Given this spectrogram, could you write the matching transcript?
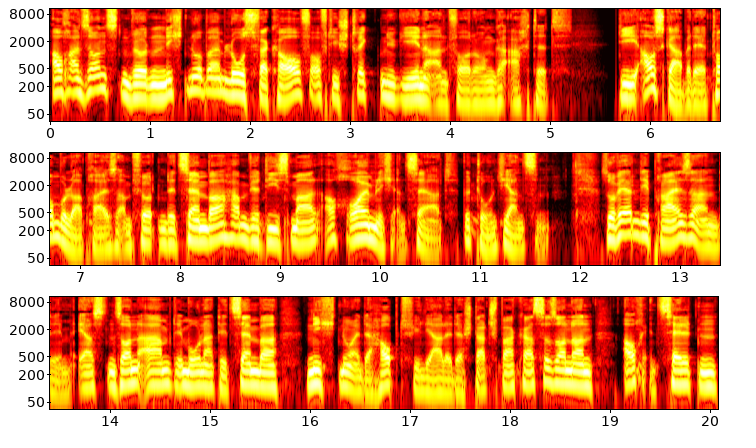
Auch ansonsten würden nicht nur beim Losverkauf auf die strikten Hygieneanforderungen geachtet. Die Ausgabe der Tombola-Preise am 4. Dezember haben wir diesmal auch räumlich entzerrt, betont Janssen. So werden die Preise an dem ersten Sonnabend im Monat Dezember nicht nur in der Hauptfiliale der Stadtsparkasse, sondern auch in Zelten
